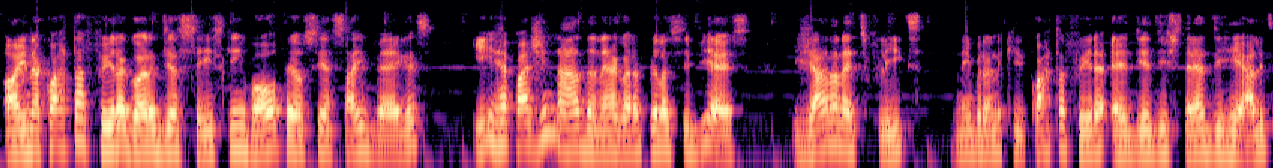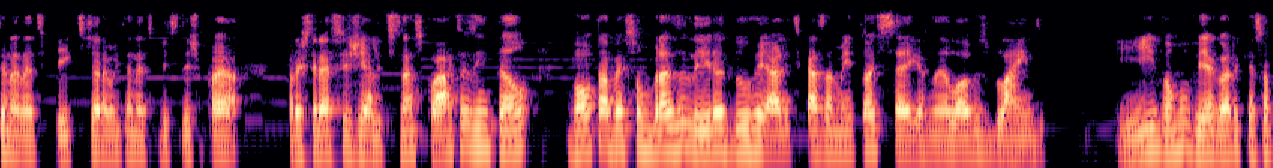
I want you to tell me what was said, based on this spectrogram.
Ó, e na quarta-feira, agora dia 6, quem volta é o CSI Vegas e repaginada, né, agora pela CBS. Já na Netflix, lembrando que quarta-feira é dia de estreia de reality na Netflix, geralmente a Netflix deixa para estrear esses realities nas quartas, então volta a versão brasileira do reality Casamento às Cegas, né, Love is Blind. E vamos ver agora que essa,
